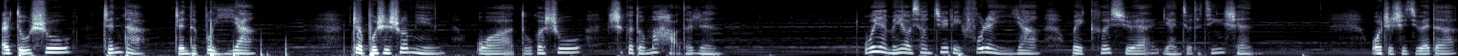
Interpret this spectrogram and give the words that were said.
而读书真的真的不一样，这不是说明我读个书是个多么好的人。我也没有像居里夫人一样为科学研究的精神。我只是觉得，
